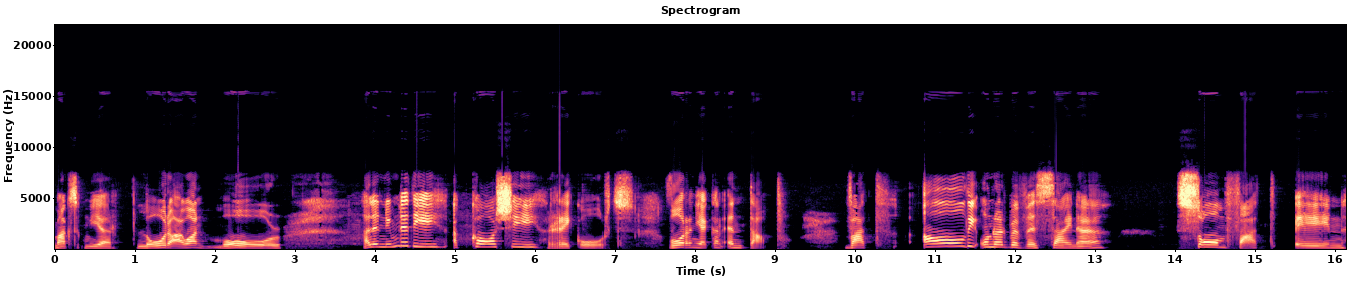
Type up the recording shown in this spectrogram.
maar ek soek meer. Lord, I want more. Hulle noem dit die Akashi records waarin jy kan intap wat al die onderbewussyne saamvat en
